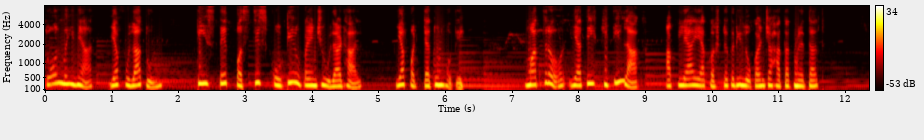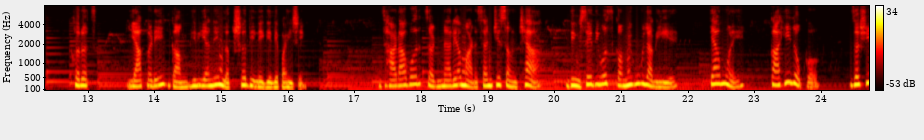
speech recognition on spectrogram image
दोन महिन्यात या फुलातून तीस ते पस्तीस कोटी रुपयांची उलाढाल या पट्ट्यातून होते. मात्र यातील किती लाख आपल्या या कष्टकरी लोकांच्या हातात मिळतात? खरंच याकडे गांभीर्याने लक्ष दिले गेले पाहिजे. झाडावर चढणाऱ्या माणसांची संख्या दिवसेदिवस कमी होऊ लागली आहे त्यामुळे काही लोक जशी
